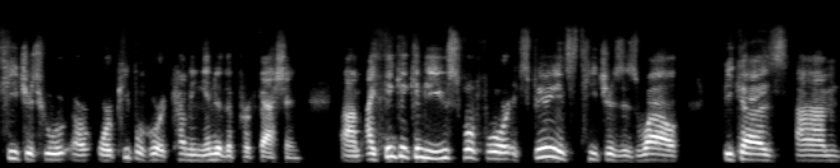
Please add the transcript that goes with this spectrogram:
teachers who are or people who are coming into the profession. Um, I think it can be useful for experienced teachers as well, because um,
